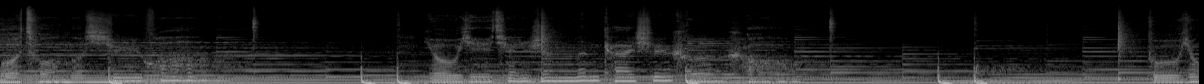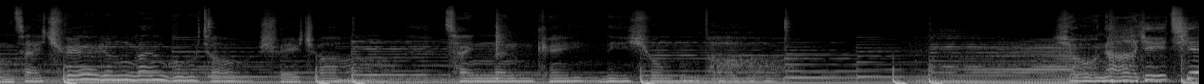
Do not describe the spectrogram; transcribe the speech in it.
我多么希望。有一天，人们开始和好，不用再确认万物都睡着，才能给你拥抱。有那一天，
